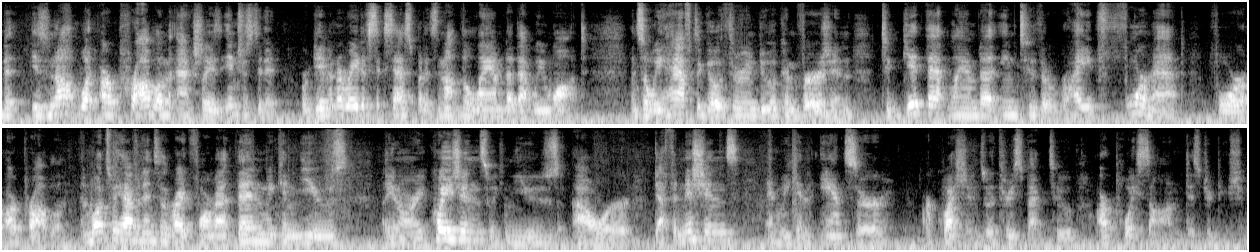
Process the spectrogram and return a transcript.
that is not what our problem actually is interested in. We're given a rate of success, but it's not the lambda that we want. And so we have to go through and do a conversion to get that lambda into the right format for our problem. And once we have it into the right format, then we can use you know, our equations, we can use our definitions, and we can answer our questions with respect to our Poisson distribution.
